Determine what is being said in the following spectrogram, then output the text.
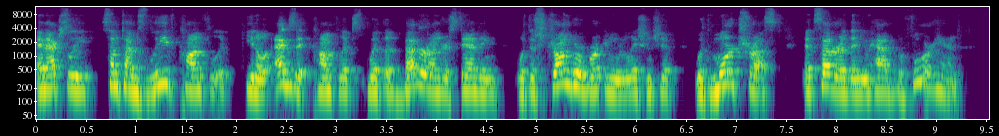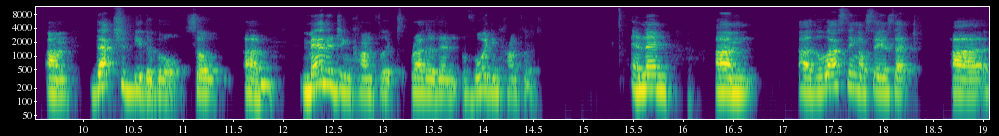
and actually sometimes leave conflict, you know, exit conflicts with a better understanding, with a stronger working relationship, with more trust, et cetera, than you had beforehand. Um, that should be the goal. So um, managing conflict rather than avoiding conflict. And then um, uh, the last thing I'll say is that, uh,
